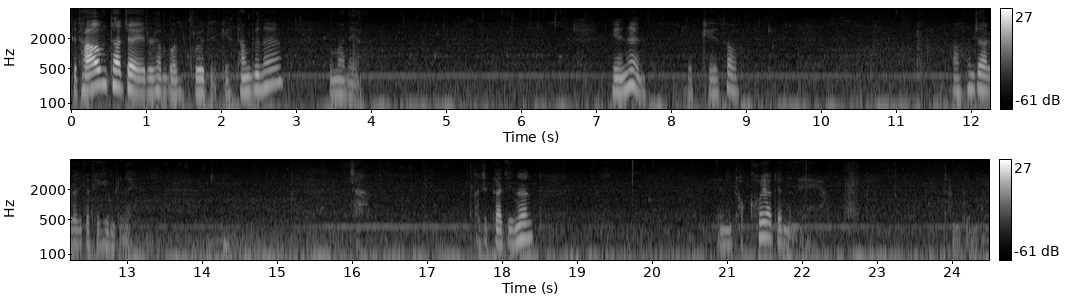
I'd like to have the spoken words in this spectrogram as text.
제 다음 타자 애를 한번 보여드릴게요. 당근은 요만해요. 얘는 이렇게 해서 아 혼자 하려니까 되게 힘드네. 자 아직까지는 얘는 더 커야 되는 애예요. 당근이에요.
